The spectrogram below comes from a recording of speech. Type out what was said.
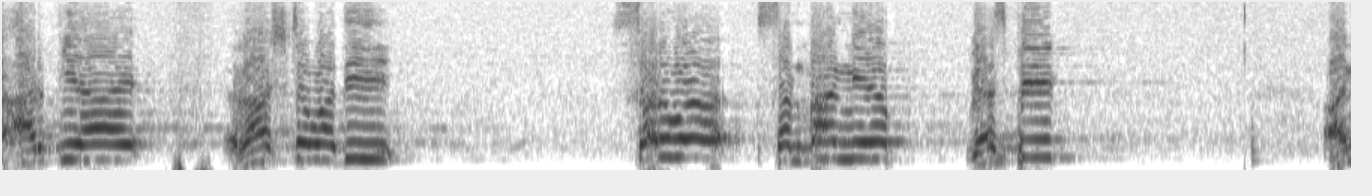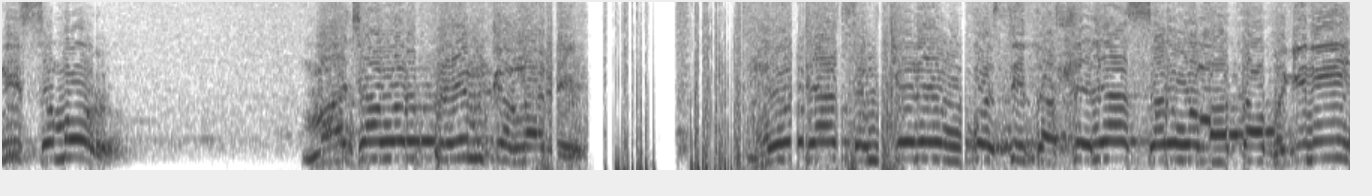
आरपीआय राष्ट्रवादी सर्व सन्मान्य व्यासपीठ आणि समोर माझ्यावर प्रेम करणारे मोठ्या संख्येने उपस्थित असलेल्या सर्व माता भगिनी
